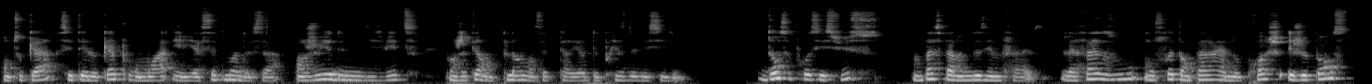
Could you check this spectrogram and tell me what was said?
En tout cas, c'était le cas pour moi il y a 7 mois de ça, en juillet 2018, quand j'étais en plein dans cette période de prise de décision. Dans ce processus, on passe par une deuxième phase, la phase où on souhaite en parler à nos proches, et je pense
